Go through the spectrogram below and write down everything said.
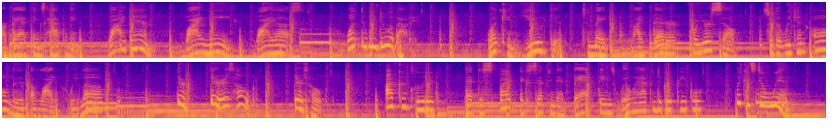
are bad things happening? Why them? Why me? Why us? What do we do about it? What can you do to make life better for yourself so that we can all live a life we love? There, there is hope. There's hope. I've concluded that despite accepting that bad things will happen to good people, we can still win.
